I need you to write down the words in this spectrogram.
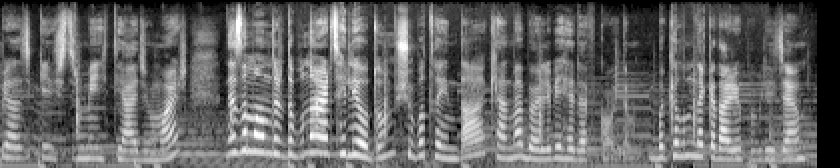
birazcık geliştirmeye ihtiyacım var. Ne zamandır da bunu erteliyordum. Şubat ayında kendime böyle bir hedef koydum. Bakalım ne kadar yapabileceğim.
